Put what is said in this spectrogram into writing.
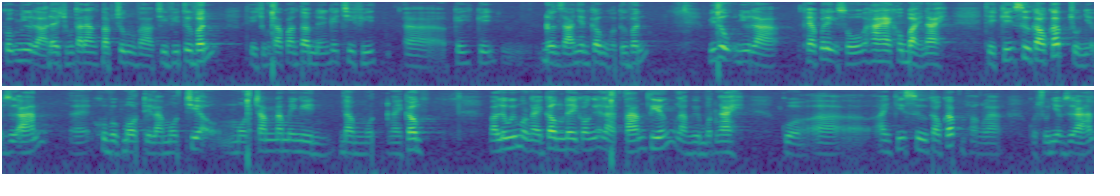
Cũng như là ở đây chúng ta đang tập trung vào chi phí tư vấn. Thì chúng ta quan tâm đến cái chi phí à, cái cái đơn giá nhân công của tư vấn. Ví dụ như là theo quyết định số 2207 này thì kỹ sư cao cấp chủ nhiệm dự án đấy, khu vực 1 thì là 1 triệu 150 nghìn đồng một ngày công và lưu ý một ngày công đây có nghĩa là 8 tiếng làm việc một ngày của uh, anh kỹ sư cao cấp hoặc là của chủ nhiệm dự án.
